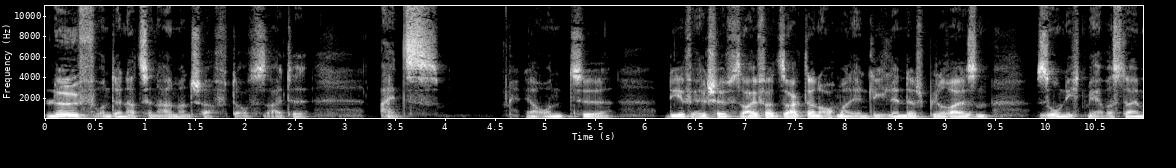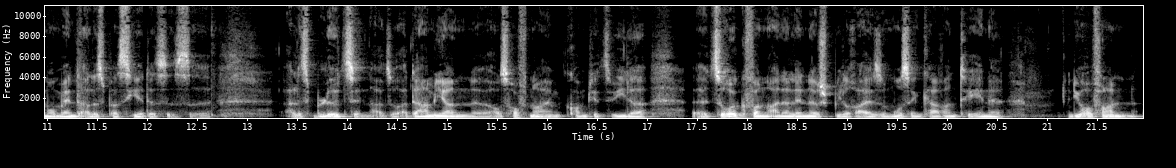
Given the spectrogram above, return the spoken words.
Löw und der Nationalmannschaft auf Seite 1. Ja, und äh, DFL-Chef Seifert sagt dann auch mal endlich Länderspielreisen so nicht mehr. Was da im Moment alles passiert, das ist äh, alles Blödsinn. Also Adamian äh, aus Hoffenheim kommt jetzt wieder äh, zurück von einer Länderspielreise, muss in Quarantäne. Die, Hoffenheim,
